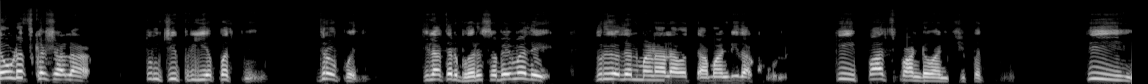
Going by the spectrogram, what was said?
एवढंच कशाला? तुमची प्रिय पत्नी द्रौपदी. तिला तर भरसभेमध्ये दुर्योधन म्हणाला होता मांडी दाखवून. की पाच पांडवांची पत्नी. ही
